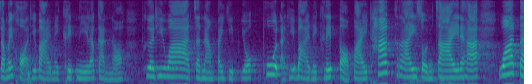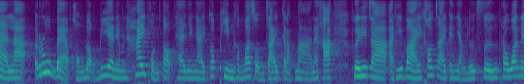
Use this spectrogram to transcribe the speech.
จะไม่ขออธิบายในคลิปนี้แล้วกันเนาะเพื่อที่ว่าจะนำไปหยิบยกพูดอธิบายในคลิปต่อไป ถ้าใครสนใจนะคะ ว่าแต่ละรูปแบบของดอกเบี้ยเนี่ยมันให้ผลตอบแทนยังไง ก็พิมพ์คำว่าสนใจกลับมานะคะ เพื่อที่จะอธิบายเข้าใจกันอย่างลึกซึ้ง เพราะว่าใน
